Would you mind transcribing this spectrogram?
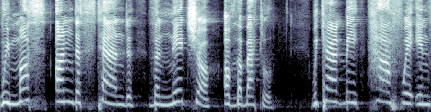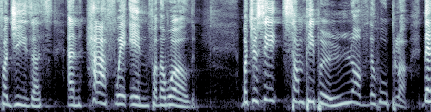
We must understand the nature of the battle. We can't be halfway in for Jesus and halfway in for the world. But you see, some people love the hoopla. They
